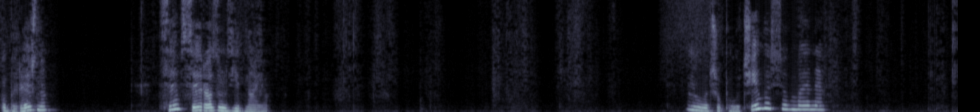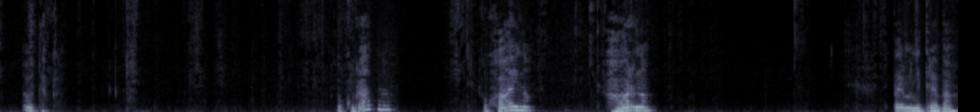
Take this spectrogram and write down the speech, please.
обережно це все разом з'єднаю. Ну, от що вийшло в мене. Отак. Акуратно, охайно, гарно. Тепер мені треба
